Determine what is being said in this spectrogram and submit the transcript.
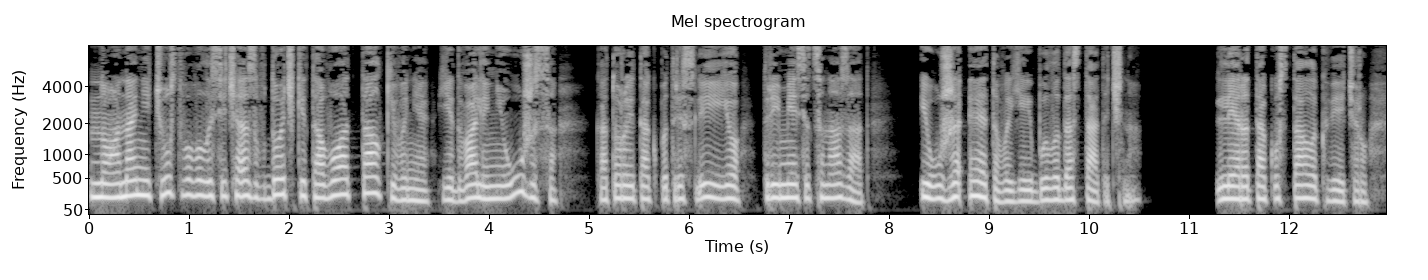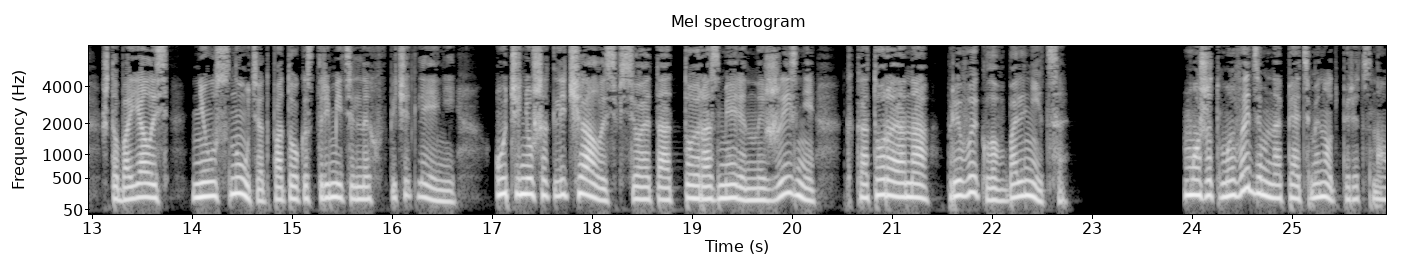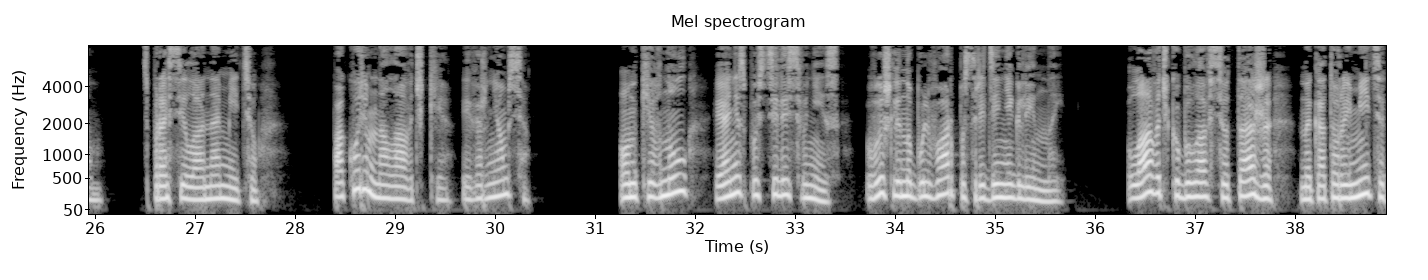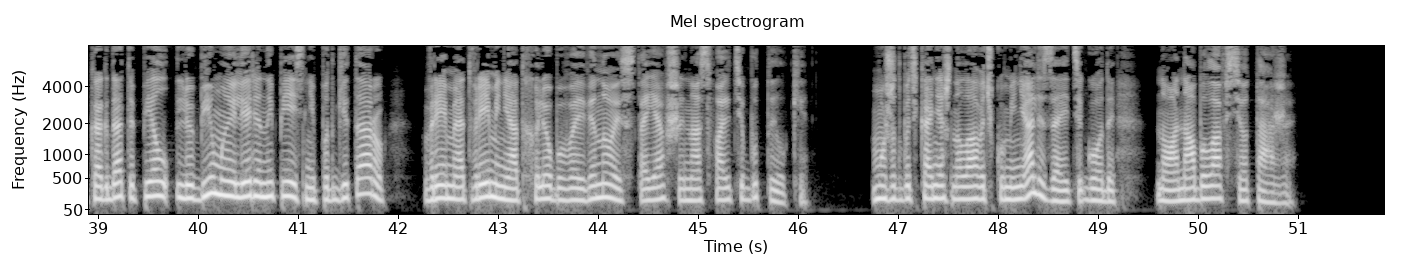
Но она не чувствовала сейчас в дочке того отталкивания, едва ли не ужаса, которые так потрясли ее три месяца назад, и уже этого ей было достаточно. Лера так устала к вечеру, что боялась не уснуть от потока стремительных впечатлений. Очень уж отличалось все это от той размеренной жизни, к которой она привыкла в больнице. «Может, мы выйдем на пять минут перед сном?» — спросила она Митю. «Покурим на лавочке и вернемся. Он кивнул, и они спустились вниз, вышли на бульвар посредине Глинной. Лавочка была все та же, на которой Митя когда-то пел любимые Лерины песни под гитару, время от времени отхлебывая вино из стоявшей на асфальте бутылки. Может быть, конечно, лавочку меняли за эти годы, но она была все та же.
